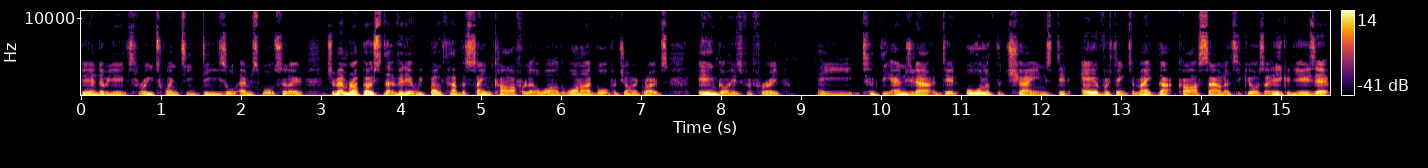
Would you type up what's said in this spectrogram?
BMW 320 diesel M Sport Saloon. Do you remember I posted that video? We both had the same car for a little while. The one I bought for John O'Groats. Ian got his for free. He took the engine out and did all of the chains, did everything to make that car sound and secure so he could use it.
